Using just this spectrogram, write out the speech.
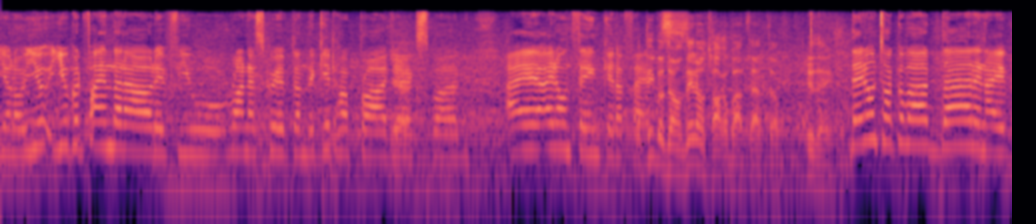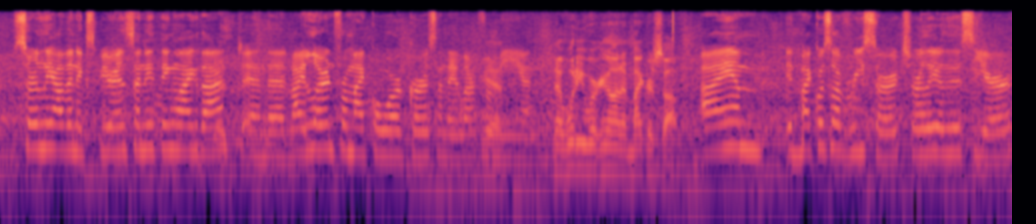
you know, you, you could find that out if you run a script on the GitHub projects, yeah. but I, I don't think it affects. But people don't, they don't talk about that though, do they? They don't talk about that, and I certainly haven't experienced anything like that, Good. and then I learned from my coworkers, and they learn from yeah. me. And now what are you working on at Microsoft? I am in Microsoft Research earlier this year,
